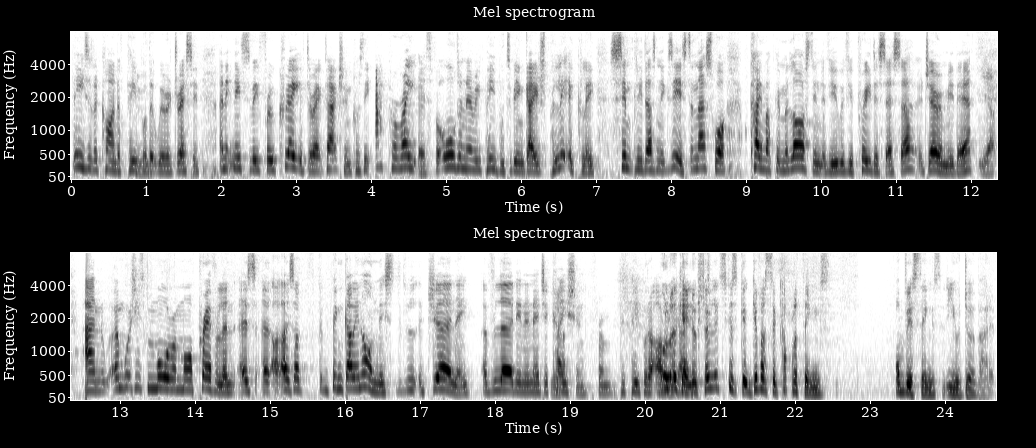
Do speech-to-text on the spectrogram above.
These are the kind of people mm. that we're addressing. And it needs to be through creative direct action because the apparatus for ordinary people to be engaged politically simply doesn't exist. And that's what came up in my last interview with your predecessor, Jeremy, there. Yeah. And, and which is more and more prevalent as, uh, as I've been going on this journey of learning and education yeah. from people that are. Well, engaged. okay, look, so let's just give us a couple of things, obvious things that you would do about it.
